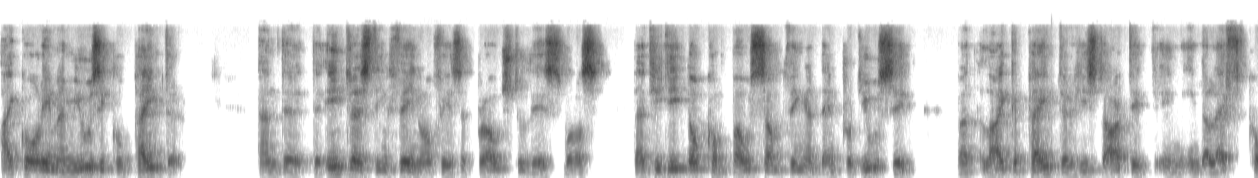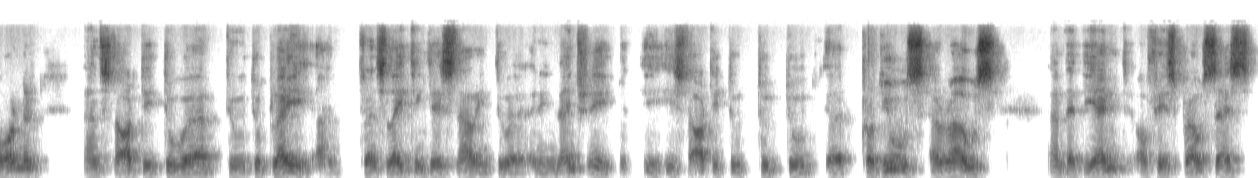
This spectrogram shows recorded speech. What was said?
I call him a musical painter. And the, the interesting thing of his approach to this was that he did not compose something and then produce it, but like a painter, he started in, in the left corner and started to, uh, to, to play. I'm translating this now into a, an invention. He, he started to, to, to uh, produce a rose. And at the end of his process,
